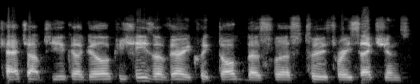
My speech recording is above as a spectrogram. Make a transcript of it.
catch up to Yuko Girl because she's a very quick dog. Those first two, three sections,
